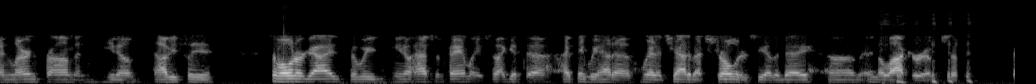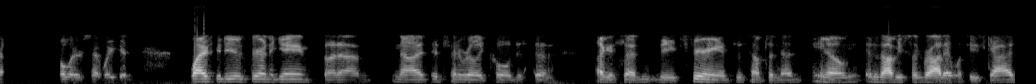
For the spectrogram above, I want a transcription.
and learn from, and you know, obviously some older guys that we you know have some families. So I get to. I think we had a we had a chat about strollers the other day um, in the locker room. So strollers that we could wife could use during the games, but um, no, it, it's been really cool just to, like I said, the experience is something that you know is obviously brought in with these guys,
